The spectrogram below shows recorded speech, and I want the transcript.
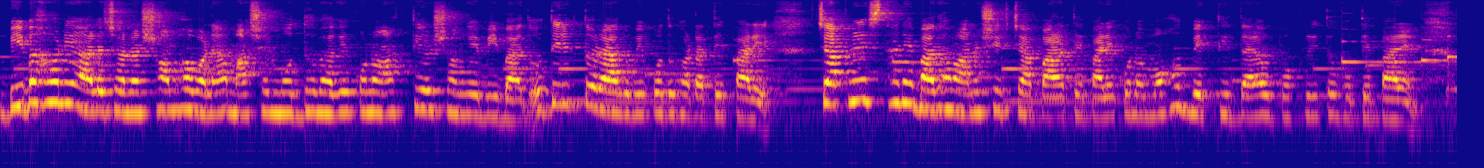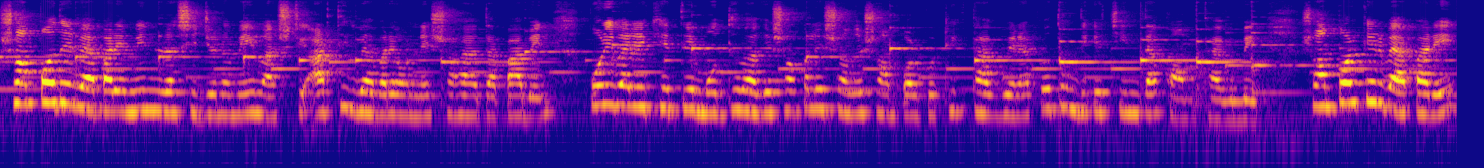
বিবাহ নিয়ে আলোচনার সম্ভাবনা মাসের মধ্যভাগে কোনো আত্মীয়র সঙ্গে বিবাদ, অতিরিক্ত রাগ, বিপদ ঘটাতে পারে। চাকরির স্থানে বাধা মানসিক চাপ বাড়াতে পারে, কোনো মহৎ ব্যক্তির দ্বারা উপকৃত হতে পারেন। সম্পদের ব্যাপারে মীন রাশির জন্য মে মাসটি আর্থিক ব্যাপারে অন্যের সহায়তা পাবেন। পরিবারের ক্ষেত্রে মধ্যভাগে সকলের সঙ্গে সম্পর্ক ঠিক থাকবে না, প্রথম দিকে চিন্তা কম থাকবে। সম্পর্কের ব্যাপারে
